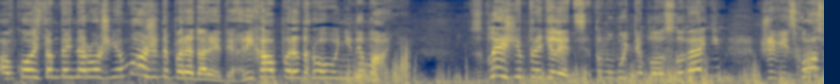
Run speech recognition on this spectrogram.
а в когось там день народження можете передарити. Гріха в передарованні немає. З ближнім треба ділитися. Тому будьте благословені, живіть з Господом.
